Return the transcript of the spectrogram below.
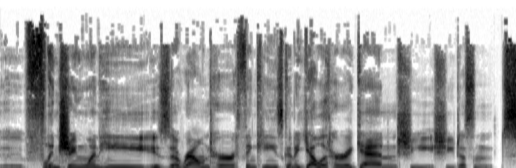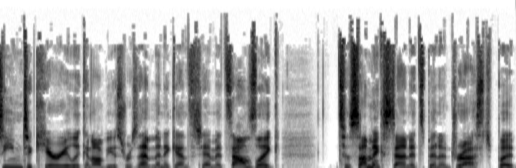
uh, flinching when he is around her thinking he's going to yell at her again she she doesn't seem to carry like an obvious resentment against him it sounds like to some extent it's been addressed but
